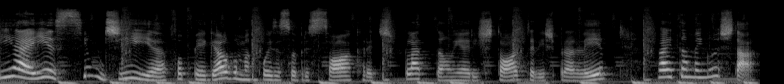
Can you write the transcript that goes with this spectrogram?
E aí, se um dia for pegar alguma coisa sobre Sócrates, Platão e Aristóteles para ler, vai também gostar.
